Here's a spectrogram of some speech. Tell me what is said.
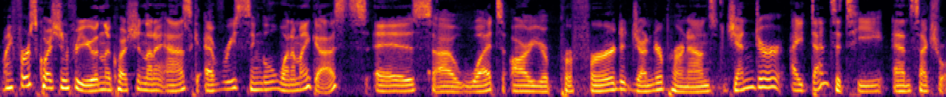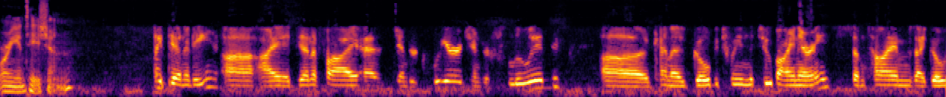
my first question for you, and the question that I ask every single one of my guests, is uh, what are your preferred gender pronouns, gender identity, and sexual orientation? Identity. Uh, I identify as gender queer, gender fluid. Uh, kind of go between the two binaries. Sometimes I go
